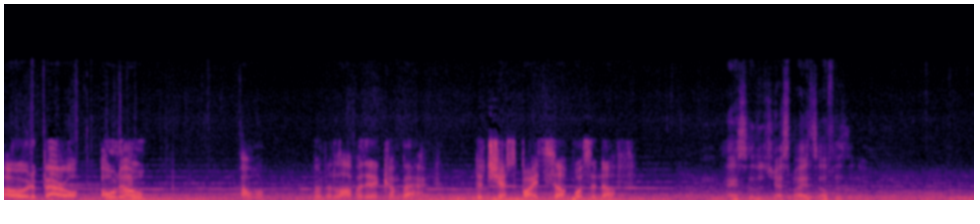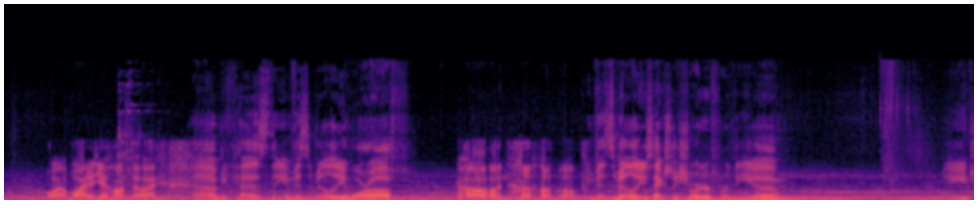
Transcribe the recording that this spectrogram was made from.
Oh, the barrel. Oh no! Oh, no, the lava didn't come back. The chest by itself was enough. Okay, so the chest by itself is enough. Why, why did Johan die? Uh, because the invisibility wore off. Oh no! Invisibility is actually shorter for the uh, mage.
